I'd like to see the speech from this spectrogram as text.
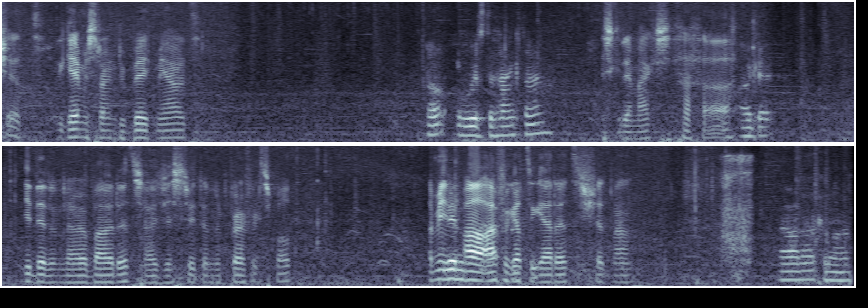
Shit, the game is trying to bait me out. Oh, who is the tank now? It's Grimax, haha. Okay. He didn't know about it, so I just stood in the perfect spot. I mean, Didn't- oh, I forgot to get it. Shit, man. Oh no, come on.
